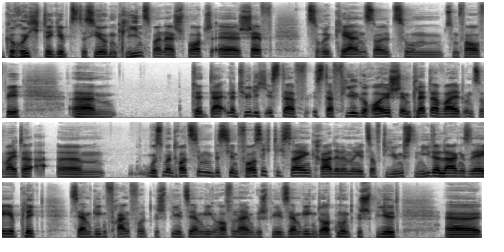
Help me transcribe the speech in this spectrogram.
Gerüchte gibt es, dass Jürgen Klinsmann als Sportchef äh, zurückkehren soll zum, zum VfB. Ähm, da, da, natürlich ist da, ist da viel Geräusch im Blätterwald und so weiter. Ähm, muss man trotzdem ein bisschen vorsichtig sein, gerade wenn man jetzt auf die jüngste Niederlagenserie blickt. Sie haben gegen Frankfurt gespielt, sie haben gegen Hoffenheim gespielt, sie haben gegen Dortmund gespielt. Äh,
